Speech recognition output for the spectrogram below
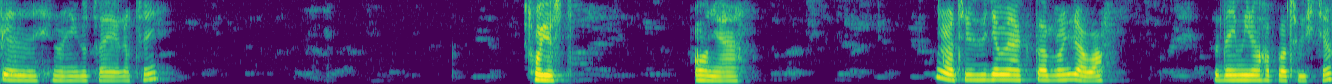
wiele się na niego czaje raczej. Co jest? O nie. No, czyli widzimy jak ta broń działa. Zadaje milion HP oczywiście.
